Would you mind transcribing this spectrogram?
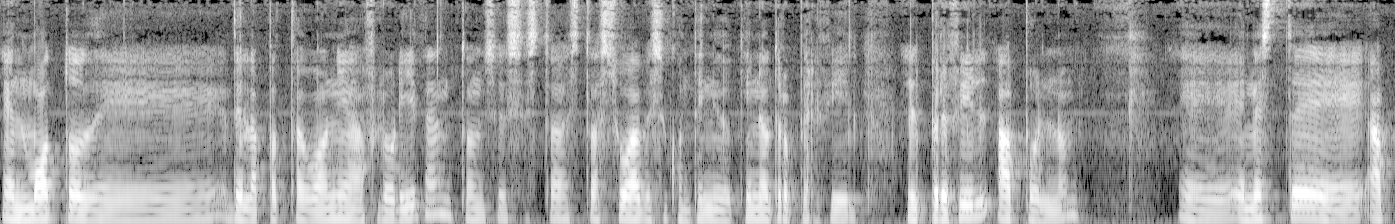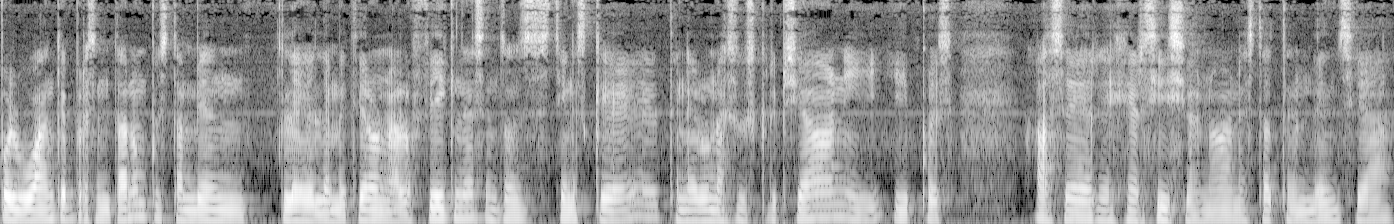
en moto de, de, la Patagonia a Florida. Entonces está, está suave su contenido. Tiene otro perfil. El perfil Apple, ¿no? Eh, en este Apple One que presentaron, pues también le, metieron a lo fitness. Entonces tienes que tener una suscripción y, y pues hacer ejercicio, ¿no? En esta tendencia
